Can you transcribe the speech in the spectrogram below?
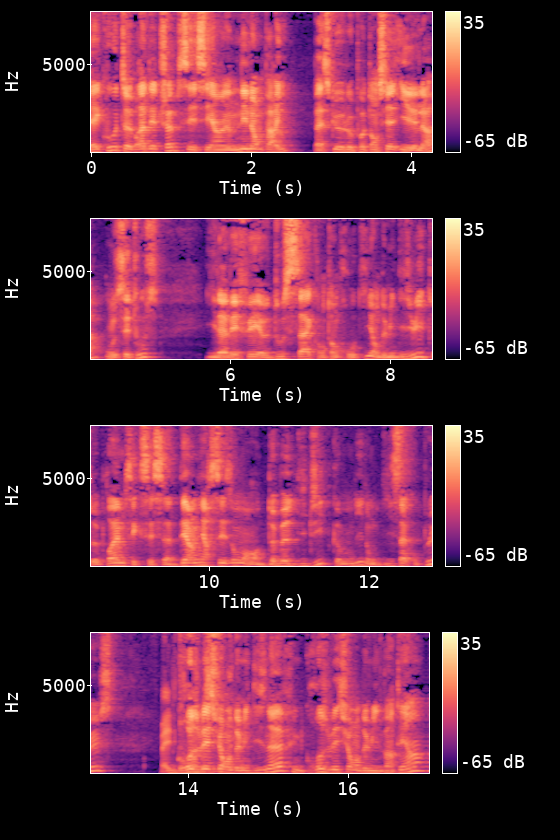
Mais écoute, Bradley Chubb, c'est un énorme pari, parce que le potentiel, il est là, on le sait tous. Il avait fait 12 euh, sacs en tant que rookie en 2018. Le problème, c'est que c'est sa dernière saison en double digit, comme on dit, donc 10 sacs ou plus. Bah, une grosse blessure en 2019, une grosse blessure en 2021.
